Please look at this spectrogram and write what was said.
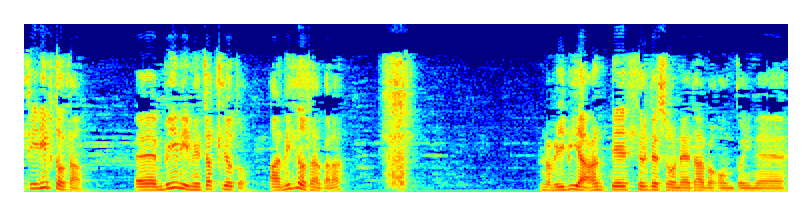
次、リプトンさん。えー、ビビめっちゃ強いと。あ、水野さんかな？まあ、ビビア安定するでしょうね、多分本当にね。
